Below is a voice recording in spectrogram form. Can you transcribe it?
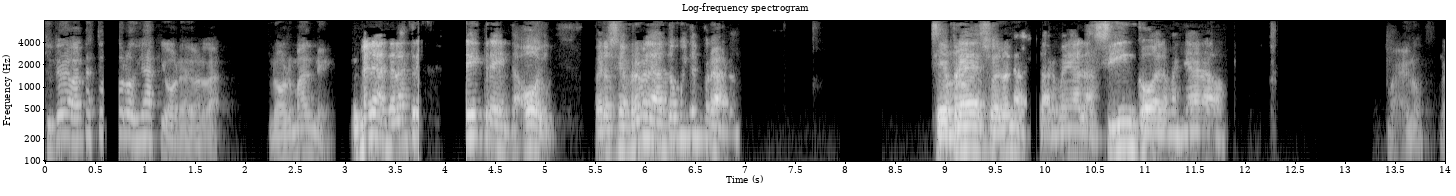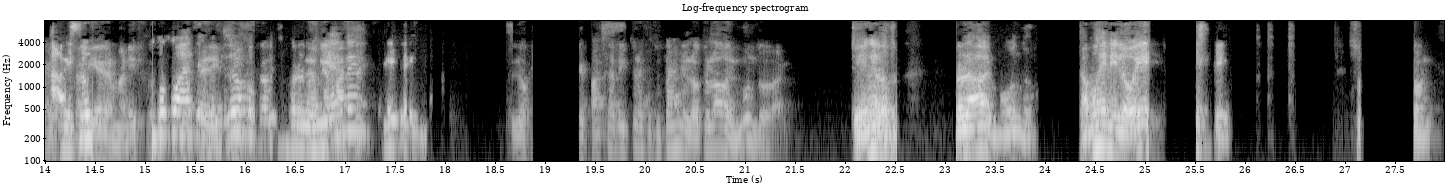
¿Tú te levantas todos los días a qué hora, de verdad? Normalmente. me levanté a las 3 y 30 hoy, pero siempre me levanto muy temprano. Siempre suelo levantarme a las 5 de la mañana. Bueno, A veces está bien, hermanito. Un poco antes, de los compromisos, pero Lo los viernes, 3 y 30. Lo que pasa, Víctor, es que tú estás en el otro lado del mundo, ¿vale? Estoy en el otro, otro lado del mundo. Estamos en el oeste. Son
